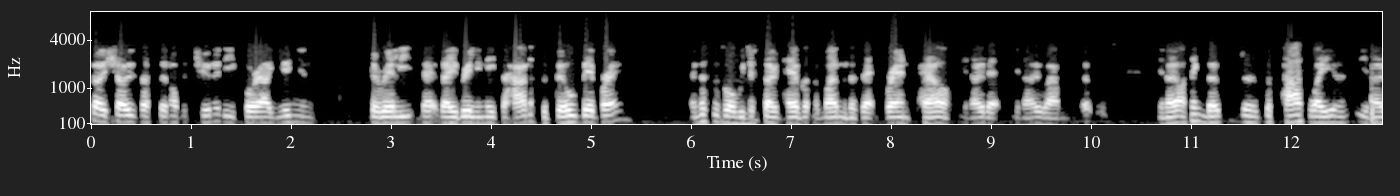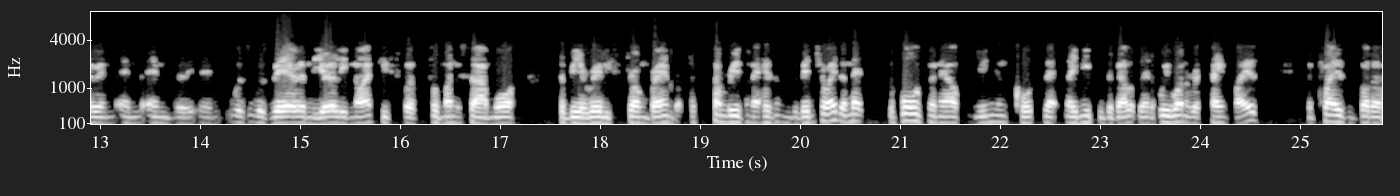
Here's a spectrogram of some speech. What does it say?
shows us an opportunity for our unions to really that they really need to harness to build their brands, and this is what we just don't have at the moment is that brand power. You know that you know um, was, you know I think the, the, the pathway you know and and and, the, and was was there in the early '90s for for Manu Samoa to be a really strong brand, but for some reason it hasn't eventuated, and that's the balls in our unions courts that they need to develop that. If we want to retain players, the players have got to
